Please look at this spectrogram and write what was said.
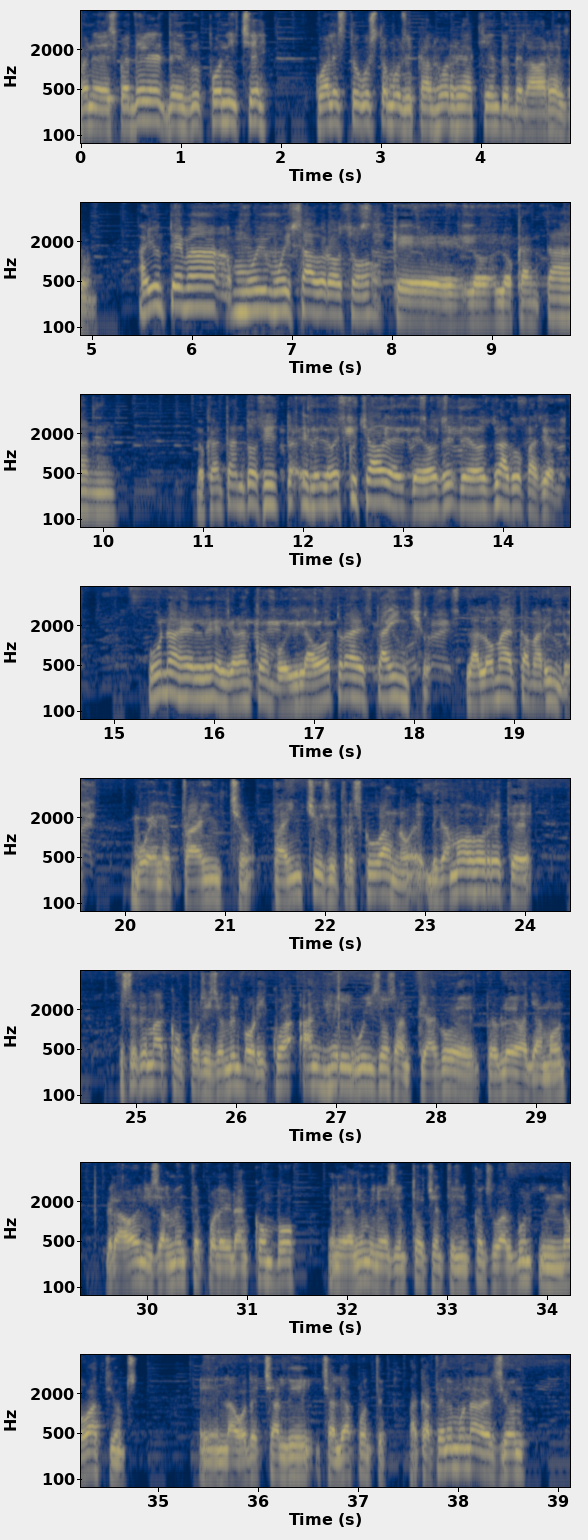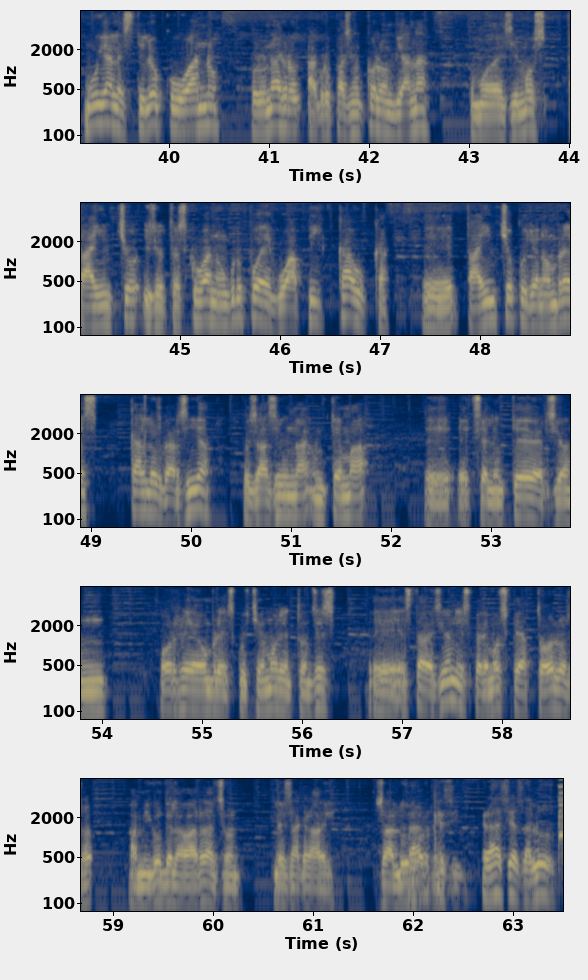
Bueno, después del grupo Nietzsche, ¿cuál es tu gusto musical, Jorge, aquí en Desde la Barra del Don? Hay un tema muy, muy sabroso que lo, lo cantan lo cantan dos, lo he escuchado de, dos, de dos agrupaciones. Una es el, Gran Combo y la otra es Taincho, la Loma del Tamarindo. Bueno, Taincho, Taincho y su tres cubano. Eh, digamos, Jorge, que este tema de composición del boricua Ángel Huizo Santiago del pueblo de Bayamón grabado inicialmente por el Gran Combo en el año 1985 en su álbum Innovations, en la voz de Charlie, Charlie Aponte. Acá tenemos una versión muy al estilo cubano por una agrupación colombiana, como decimos, Taincho y su tres cubano, un grupo de Guapi Cauca. Eh, Taincho, cuyo nombre es Carlos García, pues hace una, un tema eh, excelente de versión. Jorge, hombre, escuchemos entonces eh, esta versión y esperemos que a todos los amigos de la Barra del Son les agrade. Saludos. Claro que sí. Gracias, saludos.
